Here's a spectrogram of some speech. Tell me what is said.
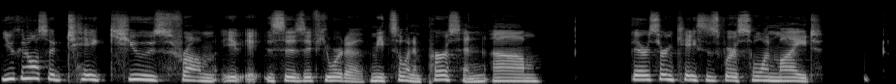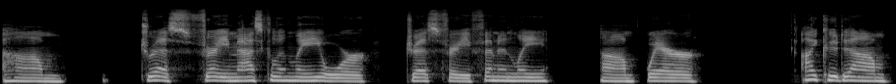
you can also take cues from this is if you were to meet someone in person. Um, there are certain cases where someone might um, dress very masculinely or dress very femininely, um, where I could um,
